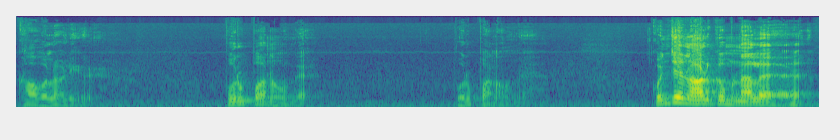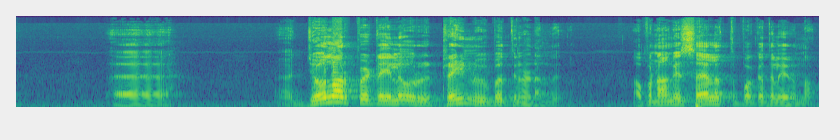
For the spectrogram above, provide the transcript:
காவலாளிகள். பொறுப்பானவங்க. பொறுப்பானவங்க. கொஞ்ச நாளுக்கு முன்னால் ஜோலார்பேட்டையில் ஒரு ட்ரெயின் விபத்து நடந்து. அப்போ நாங்கள் சேலத்து பக்கத்தில் இருந்தோம்.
